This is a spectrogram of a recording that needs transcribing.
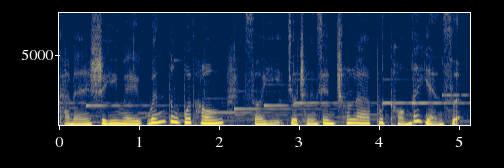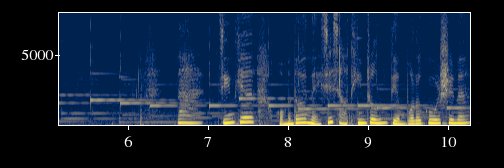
它们是因为温度不同，所以就呈现出了不同的颜色。那今天我们都有哪些小听众点播了故事呢？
